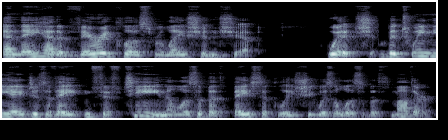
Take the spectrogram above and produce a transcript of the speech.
And they had a very close relationship, which between the ages of 8 and 15, Elizabeth basically, she was Elizabeth's mother.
